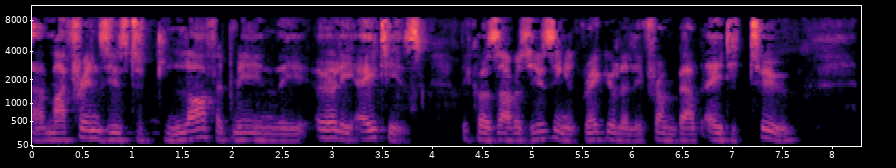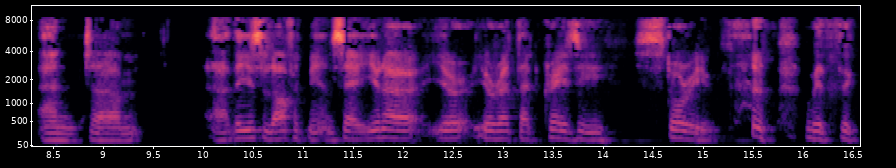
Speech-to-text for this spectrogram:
uh, my friends used to laugh at me in the early 80s because I was using it regularly from about 82 and um, uh, they used to laugh at me and say, you know, you're you're at that crazy story with the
